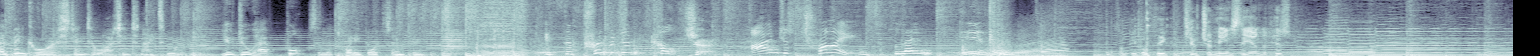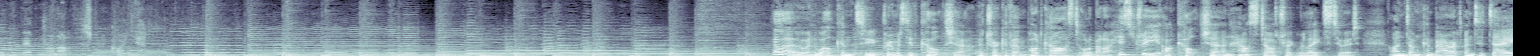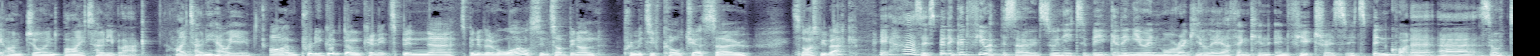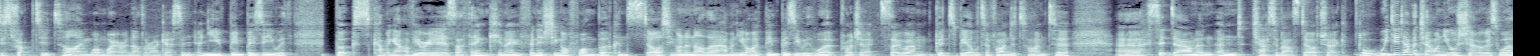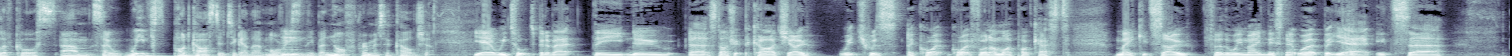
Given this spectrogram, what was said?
I've been coerced into watching tonight's movie. You do have books in the 24th century. It's a primitive culture. I'm just trying to blend in. Some people think the future means the end of history. We haven't run out of history Hello and welcome to Primitive Culture, a Trek FM podcast all about our history, our culture, and how Star Trek relates to it. I'm Duncan Barrett, and today I'm joined by Tony Black. Hi, Tony. How are you? I'm pretty good, Duncan. It's been uh, it's been a bit of a while since I've been on Primitive Culture, so it's nice to be back. It has. It's been a good few episodes. We need to be getting you in more regularly, I think, in, in future. It's, it's been quite a uh, sort of disrupted time, one way or another, I guess. And, and you've been busy with books coming out of your ears, I think, you know, finishing off one book and starting on another, haven't you? I've been busy with work projects. So um, good to be able to find a time to uh, sit down and, and chat about Star Trek. We did have a chat on your show as well, of course. Um, so we've podcasted together more recently, but not for Primitive Culture. Yeah, we talked a bit about the new uh, Star Trek Picard show, which was a quite quite fun on my podcast. Make it so for the We Made This network. But yeah, it's, uh,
